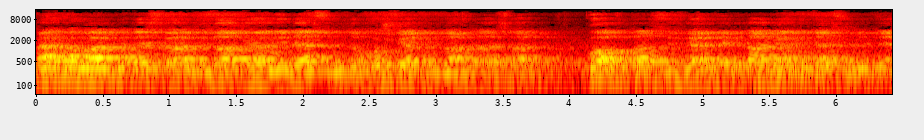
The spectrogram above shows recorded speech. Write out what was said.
Merhaba arkadaşlar, gıda güvenliği dersimize hoş geldiniz arkadaşlar. Bu hafta sizlerle gıda güvenliği dersimizde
